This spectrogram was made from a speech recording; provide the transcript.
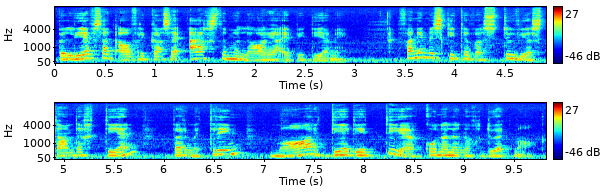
beleef Suid-Afrika sy ergste malaria epidemie. van die muskiete was toe weerstandig teen permetrin, maar DDT kon hulle nog doodmaak.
